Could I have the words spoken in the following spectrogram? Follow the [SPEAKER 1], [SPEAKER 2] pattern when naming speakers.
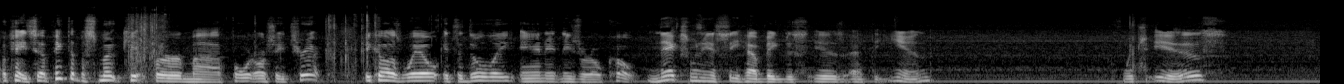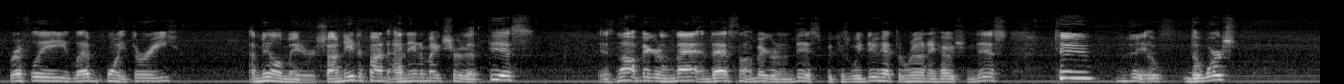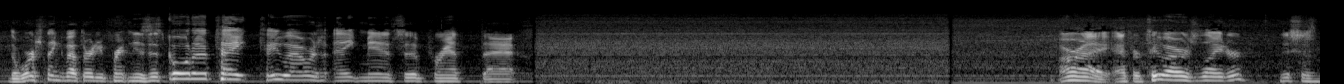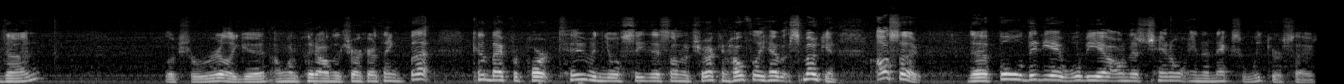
[SPEAKER 1] Okay, so I picked up a smoke kit for my Ford RC truck because, well, it's a dually and it needs a roll coal. Next, we need to see how big this is at the end, which is roughly 11.3 a millimeter. So I need to find, I need to make sure that this is not bigger than that and that's not bigger than this because we do have to run a hose from this to this. The, the worst the worst thing about 3D printing is it's going to take two hours and eight minutes to print that. Alright, after two hours later, this is done. Looks really good. I'm going to put it on the truck everything, but come back for part two and you'll see this on the truck and hopefully have it smoking. Also, the full video will be out on this channel in the next week or so.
